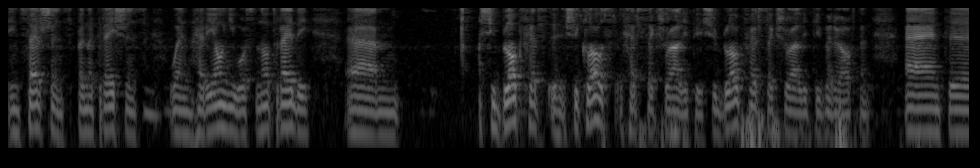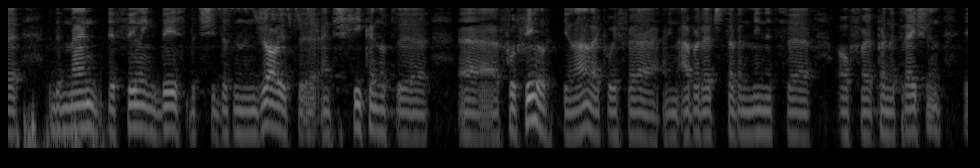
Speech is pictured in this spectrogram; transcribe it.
insertions penetrations mm -hmm. when her yoni was not ready um, she blocked her she closed her sexuality she blocked her sexuality very often and uh, the man uh, feeling this that she doesn't enjoy it uh, and he cannot uh, fulfill you know like with in average seven minutes of uh, penetration uh,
